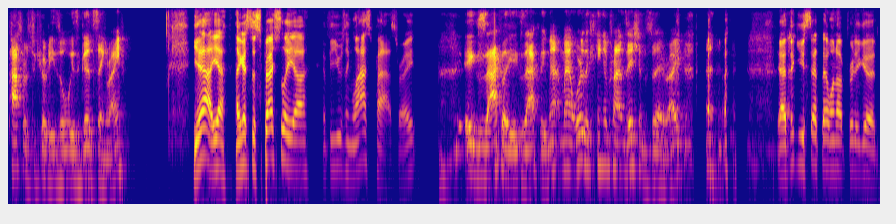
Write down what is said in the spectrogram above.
password security is always a good thing right? Yeah yeah. I guess especially uh, if you're using lastpass right? Exactly exactly. Man man we're the king of transitions today right? Yeah i think you set that one up pretty good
